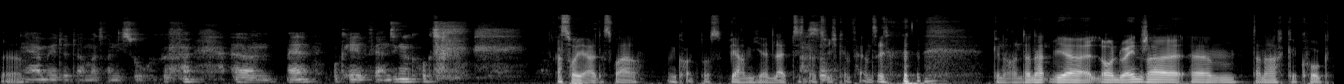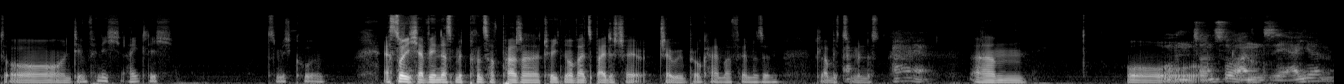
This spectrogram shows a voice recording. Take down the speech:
Ja, ja. ja mir hätte damals auch nicht so gut gefallen. Ähm, äh, okay, Fernsehen geguckt. Achso, ja, das war in Cottbus. Wir haben hier in Leipzig so. natürlich kein Fernsehen. genau, und dann hatten wir Lone Ranger ähm, danach geguckt und den finde ich eigentlich ziemlich cool. Achso, ich erwähne das mit Prince of Persia natürlich nur, weil es beide Jerry Bruckheimer Filme sind. Glaube ich ah, zumindest. Ah, ja. Ähm, und, und sonst so an Serien?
